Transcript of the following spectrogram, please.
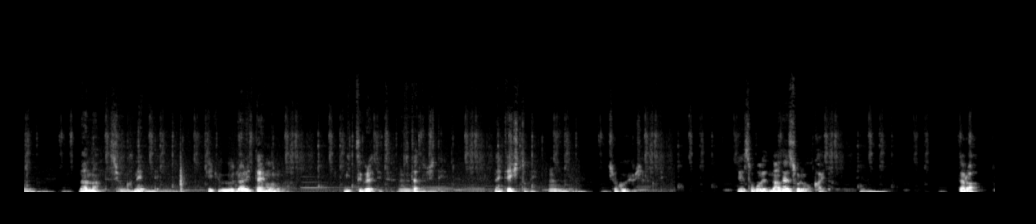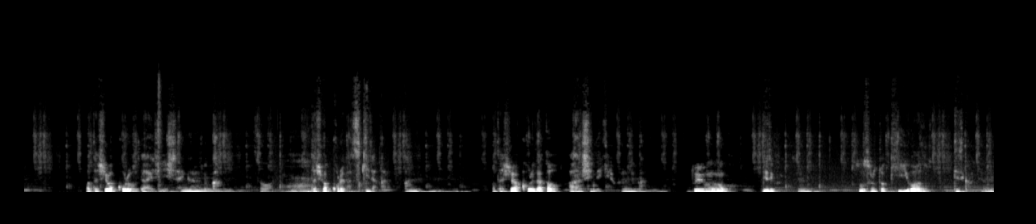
うん。何なんでしょうかねって。結局、なりたいものが3つぐらい出てきたとして、なりたい人ね、うん。うん。職業じゃなくて。で、そこでなぜそれを書いたの？うん。たら、私はこれを大事にしたいからとか、そうね。私はこれが好きだからとか、うんうん私はこれだと安心できるかうん。らとか、というものが出てくる。うん。そうするとキーワード出てくるんだよね。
